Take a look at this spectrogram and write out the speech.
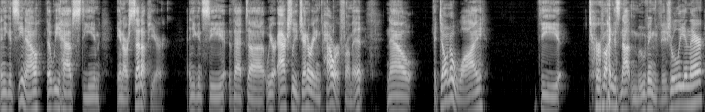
And you can see now that we have steam in our setup here. And you can see that uh, we are actually generating power from it. Now, I don't know why the turbine is not moving visually in there.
